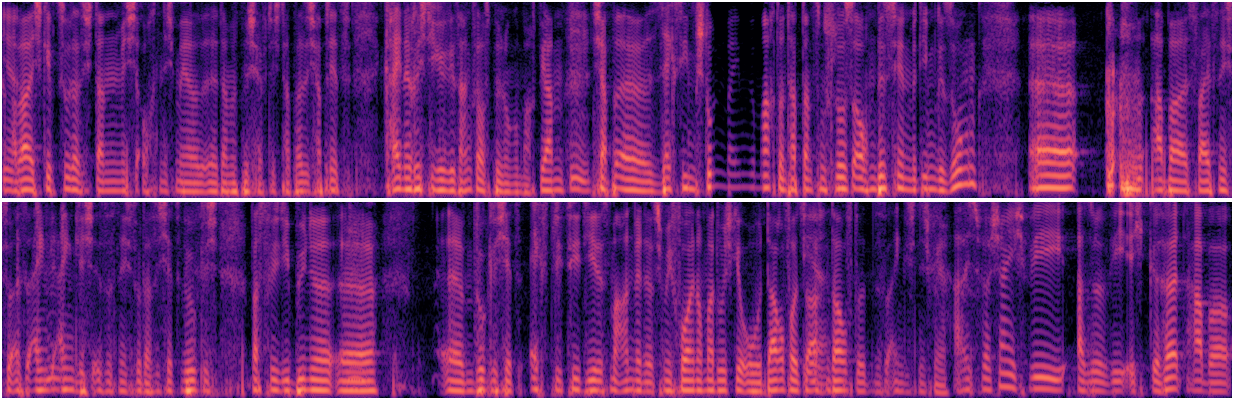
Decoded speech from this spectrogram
Ja. Aber ich gebe zu, dass ich dann mich auch nicht mehr äh, damit beschäftigt habe. Also ich habe jetzt keine richtige Gesangsausbildung gemacht. Wir haben, Mhm. ich habe äh, sechs, sieben Stunden bei ihm gemacht und habe dann zum Schluss auch ein bisschen mit ihm gesungen. Äh, aber es war jetzt nicht so, also Mhm. eigentlich, eigentlich ist es nicht so, dass ich jetzt wirklich was für die Bühne äh, ähm, wirklich jetzt explizit jedes Mal anwende, dass ich mich vorher nochmal durchgehe, oh, darauf wolltest du Ja. achten, darauf, das ist eigentlich nicht mehr. Aber es ist wahrscheinlich wie, also wie ich gehört habe,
